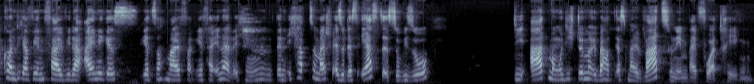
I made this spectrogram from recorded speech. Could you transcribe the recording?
konnte ich auf jeden Fall wieder einiges jetzt nochmal von ihr verinnerlichen. Denn ich habe zum Beispiel, also das erste ist sowieso, die Atmung und die Stimme überhaupt erstmal wahrzunehmen bei Vorträgen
